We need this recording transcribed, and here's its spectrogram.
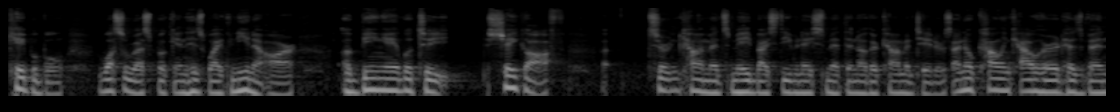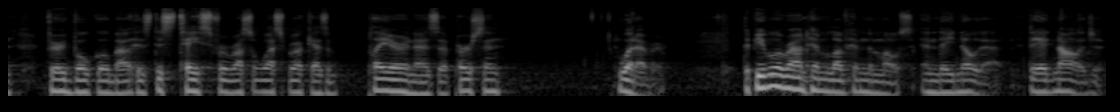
capable Russell Westbrook and his wife Nina are of being able to shake off certain comments made by Stephen A. Smith and other commentators. I know Colin Cowherd has been very vocal about his distaste for Russell Westbrook as a player and as a person. Whatever. The people around him love him the most, and they know that. They acknowledge it.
